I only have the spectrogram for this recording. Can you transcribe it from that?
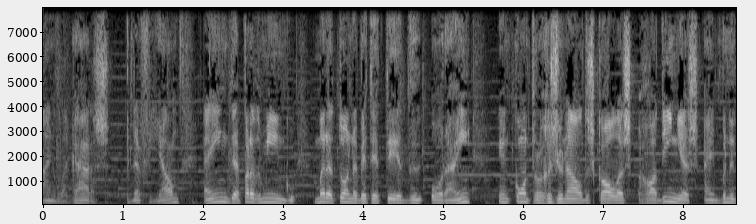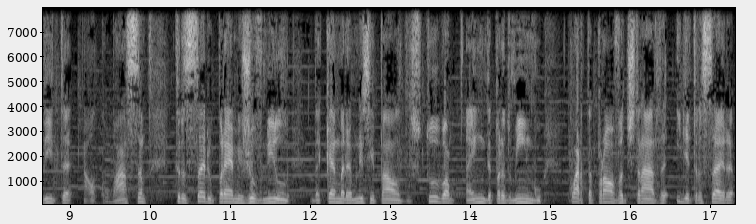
em Lagares Penafiel. Ainda para domingo, Maratona BTT de Orém. Encontro Regional de Escolas Rodinhas em Benedita, Alcobaça. Terceiro Prémio Juvenil da Câmara Municipal de Setúbal, ainda para domingo, quarta prova de estrada Ilha Terceira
